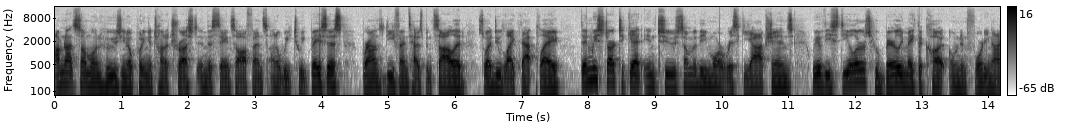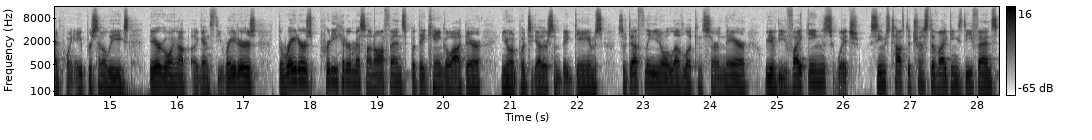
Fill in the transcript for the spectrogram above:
I'm not someone who's, you know, putting a ton of trust in the Saints offense on a week to week basis. Browns defense has been solid, so I do like that play. Then we start to get into some of the more risky options. We have the Steelers, who barely make the cut, owned in 49.8% of leagues. They are going up against the Raiders. The Raiders, pretty hit or miss on offense, but they can go out there, you know, and put together some big games. So definitely, you know, a level of concern there. we have the Vikings, which seems tough to trust the Vikings defense.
